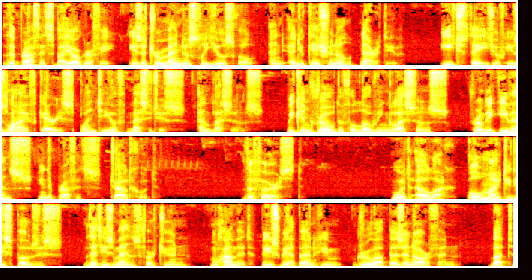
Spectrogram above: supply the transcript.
The Prophet's biography is a tremendously useful and educational narrative. Each stage of his life carries plenty of messages and lessons. We can draw the following lessons from the events in the Prophet's childhood. The first What Allah Almighty disposes, that is man's fortune. Muhammad, peace be upon him, grew up as an orphan, but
